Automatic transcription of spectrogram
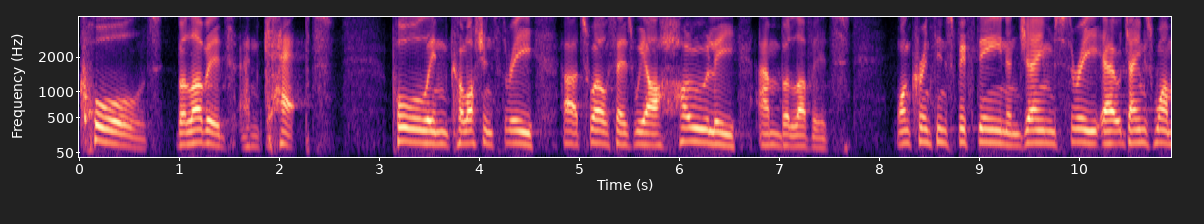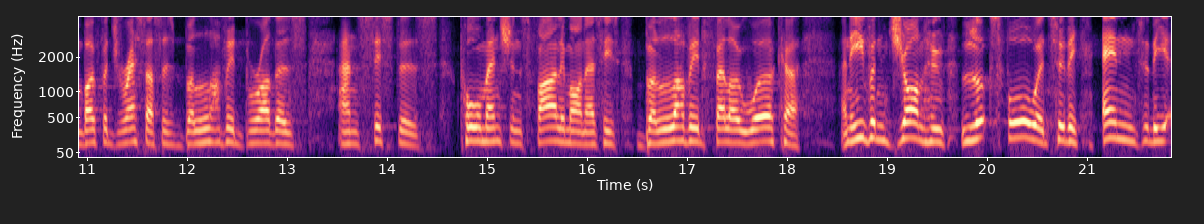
called, beloved, and kept. Paul in Colossians 3 uh, 12 says we are holy and beloved. 1 Corinthians 15 and James 3 uh, James 1 both address us as beloved brothers and sisters. Paul mentions Philemon as his beloved fellow worker. And even John, who looks forward to the end, to the,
